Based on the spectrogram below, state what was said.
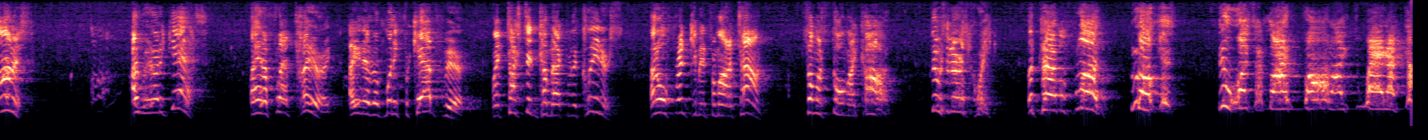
Honest. I ran out of gas. I had a flat tire. I, I didn't have enough money for cab fare. My tux didn't come back from the cleaners. An old friend came in from out of town. Someone stole my car. There was an earthquake, a terrible flood, locusts. It wasn't my fault, I swear to God!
